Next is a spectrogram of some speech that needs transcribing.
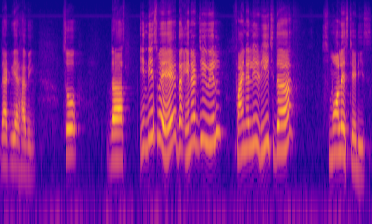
that we are having. So the in this way the energy will finally reach the smallest eddies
